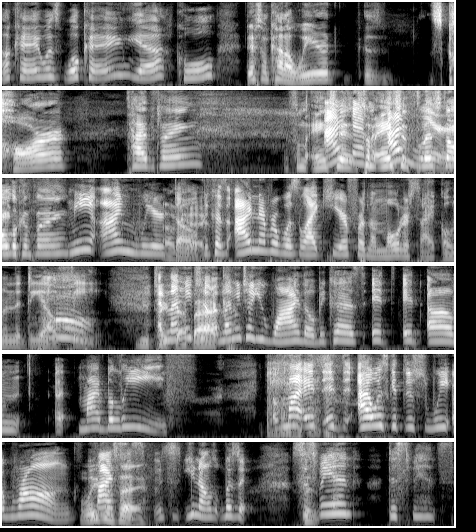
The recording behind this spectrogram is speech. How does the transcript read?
okay, was okay, yeah, cool. There's some kind of weird uh, car type thing. Some ancient, never- some ancient I'm Flintstone weird. looking thing. Me, I'm weird though because I never was like here for the motorcycle in the DLC. And let me tell let me tell you why though because it it um uh, my belief my it, it I always get this we wrong. What you my gonna say? sus- you know was it suspend dispense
